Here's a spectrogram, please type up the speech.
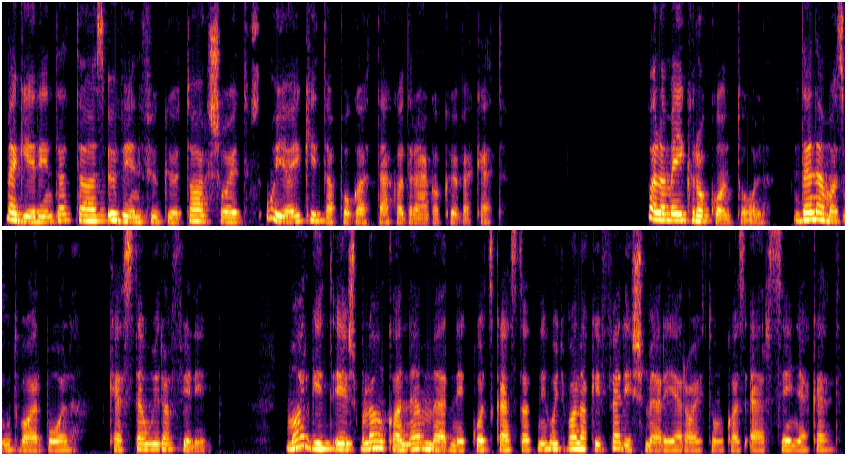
Megérintette az övén függő tarsolyt, s ujjai kitapogatták a drága köveket. Valamelyik rokontól, de nem az udvarból, kezdte újra Filip. Margit és Blanka nem mernék kockáztatni, hogy valaki felismerje rajtunk az erszényeket.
